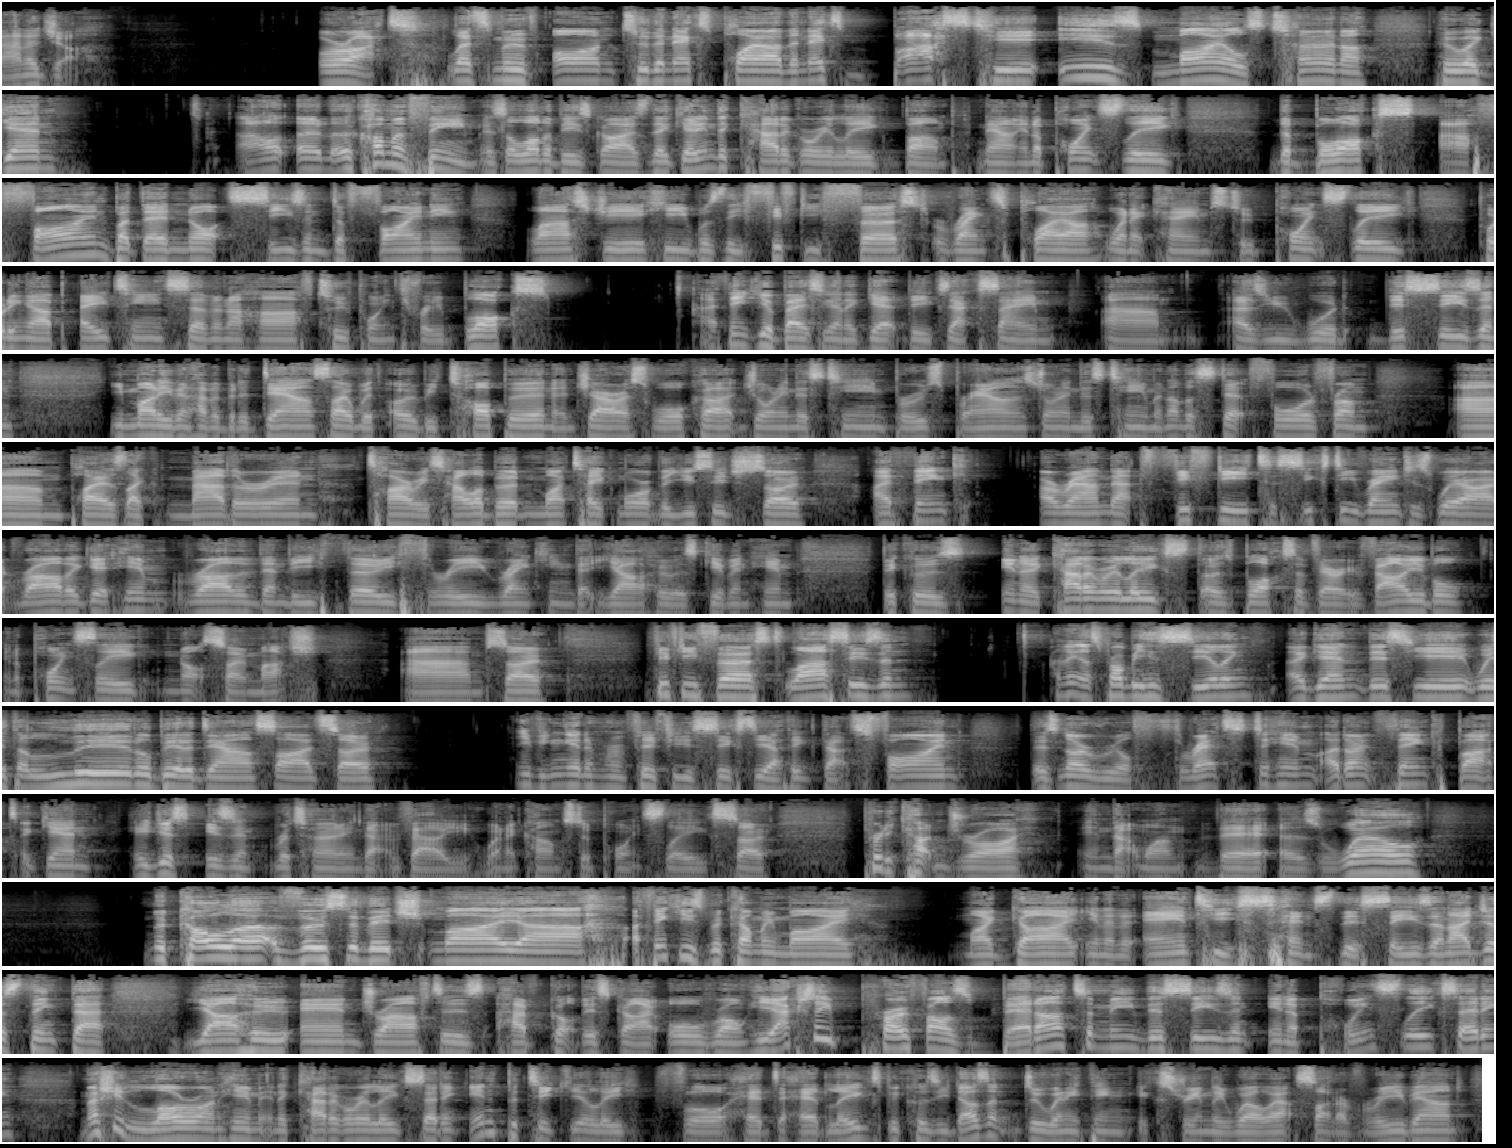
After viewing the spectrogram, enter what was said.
Manager. All right, let's move on to the next player. The next bust here is Miles Turner, who again, uh, the common theme is a lot of these guys, they're getting the category league bump. Now, in a points league, the blocks are fine, but they're not season defining. Last year, he was the 51st ranked player when it came to points league, putting up 18, 7.5, 2.3 blocks. I think you're basically going to get the exact same um, as you would this season. You might even have a bit of downside with Obi Toppin and Jarace Walker joining this team. Bruce Brown's joining this team. Another step forward from um, players like Mathurin, Tyrese Halliburton might take more of the usage. So I think around that 50 to 60 range is where I'd rather get him rather than the 33 ranking that Yahoo has given him. Because in a category leagues, those blocks are very valuable. In a points league, not so much. Um, so 51st last season, I think that's probably his ceiling again this year with a little bit of downside. So if you can get him from 50 to 60, I think that's fine. There's no real threats to him, I don't think. But again, he just isn't returning that value when it comes to points leagues. So pretty cut and dry in that one there as well. Nikola Vucevic, my uh, I think he's becoming my my guy in an anti sense this season. I just think that Yahoo and drafters have got this guy all wrong. He actually profiles better to me this season in a points league setting. I'm actually lower on him in a category league setting, in particularly for head to head leagues, because he doesn't do anything extremely well outside of rebound.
